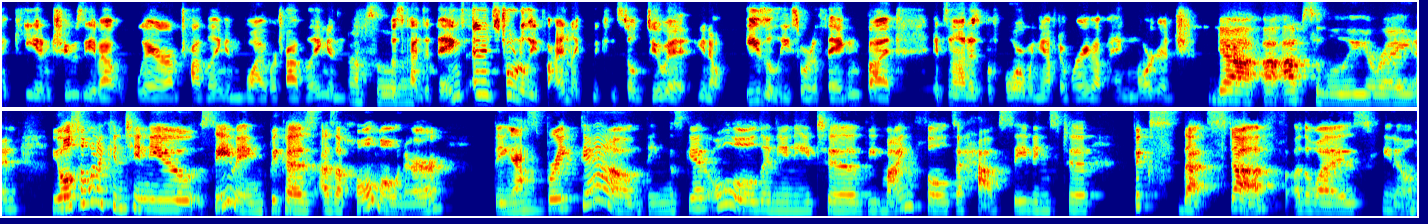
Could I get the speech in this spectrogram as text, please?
picky and choosy about where I'm traveling and why we're traveling and Absolutely. those kinds of things. And it's totally fine. Like we can still do it, you know, easily sort of thing. But it's not as before when you have to worry about paying a mortgage. Yeah, uh, absolutely. You're right. And you also want to continue saving because as a homeowner, things Yeah. break down, things get old, and you need to be mindful to have savings to fix that stuff. Otherwise, you know,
